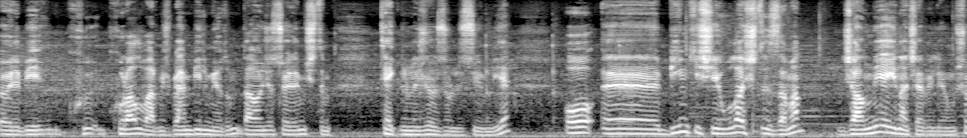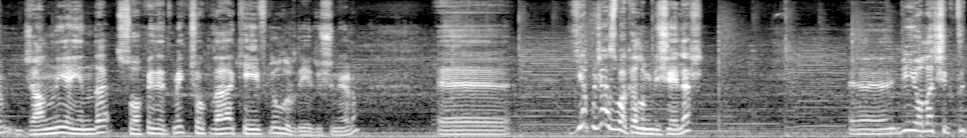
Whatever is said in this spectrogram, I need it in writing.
öyle bir ku- kural varmış ben bilmiyordum. Daha önce söylemiştim teknoloji özürlüsüyüm diye. O e, bin kişiye ulaştığı zaman canlı yayın açabiliyormuşum. Canlı yayında sohbet etmek çok daha keyifli olur diye düşünüyorum. E, yapacağız bakalım bir şeyler. E, bir yola çıktık.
